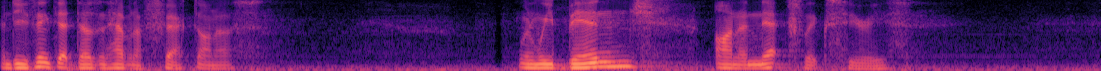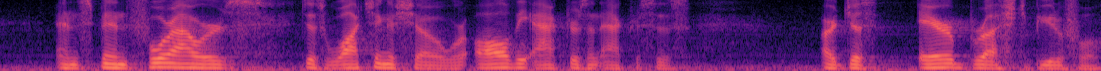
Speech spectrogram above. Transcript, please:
And do you think that doesn't have an effect on us? When we binge on a Netflix series and spend four hours just watching a show where all the actors and actresses are just airbrushed beautiful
